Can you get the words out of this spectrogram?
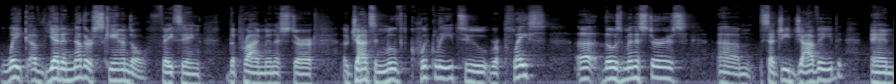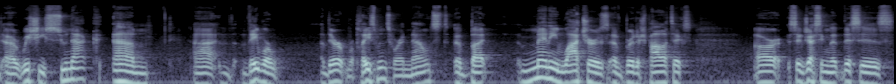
wake of yet another scandal facing the prime minister. Uh, Johnson moved quickly to replace uh, those ministers, um, Sajid Javid and uh, Rishi Sunak. Um, uh, they were their replacements were announced, uh, but many watchers of British politics are suggesting that this is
